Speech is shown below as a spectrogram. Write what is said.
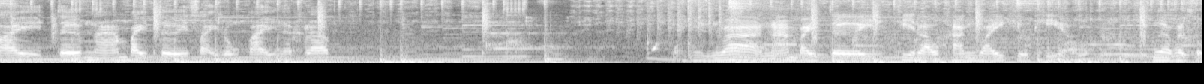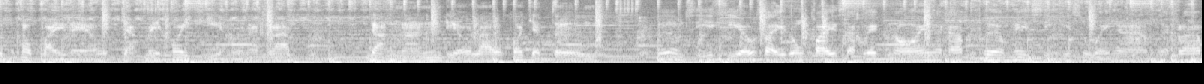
ไปเติมน้ำใบเตยใส่ลงไปนะครับจะเห็นว่าน้ำใบเตยที่เราคั้นไว้เขียวๆ เมื่อผสมเข้าไปแล้วจะไม่ค่อยเขียวนะครับ ดังนั้นเดี๋ยวเราก็จะเติม เพิ่มสีเขียวใส่ลงไปสักเล็กน้อยนะครับ เพิ่มให้สีสวยงามนะครับ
